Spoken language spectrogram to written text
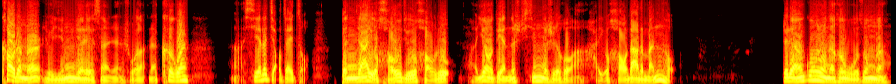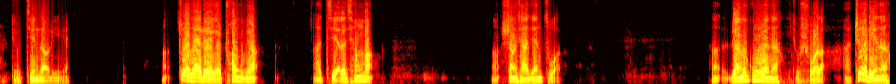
靠着门就迎接这三人，说了：“那客官啊，歇了脚再走。本家有好酒好肉，要点的心的时候啊，还有好大的馒头。”这两个工人呢和武松呢就进到里面，啊，坐在这个窗户边啊，解了枪棒，啊，上下间坐了。啊，两个工人呢就说了。啊，这里呢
